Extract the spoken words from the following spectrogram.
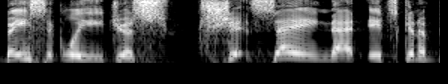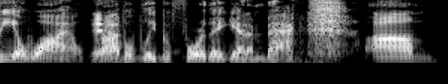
basically, just shit saying that it's going to be a while Yeah. probably before they get him back. Um,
